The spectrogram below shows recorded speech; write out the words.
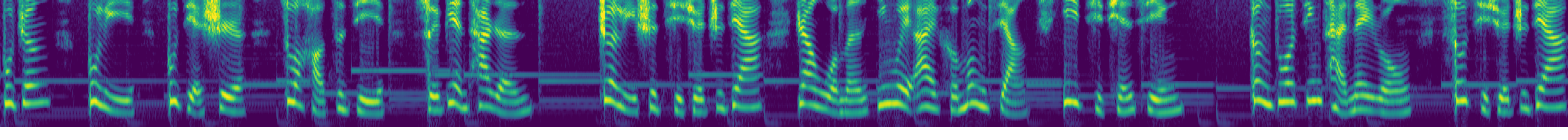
不争不理不解释，做好自己，随便他人。这里是启学之家，让我们因为爱和梦想一起前行。更多精彩内容，搜“启学之家”，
